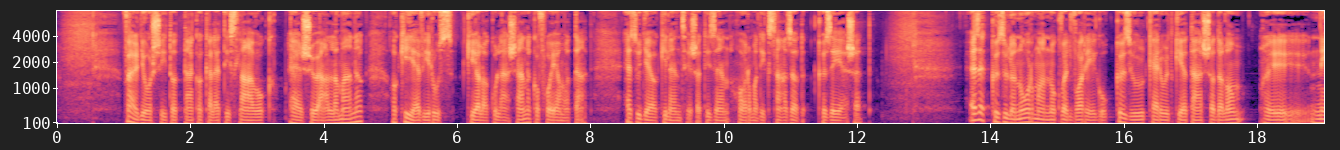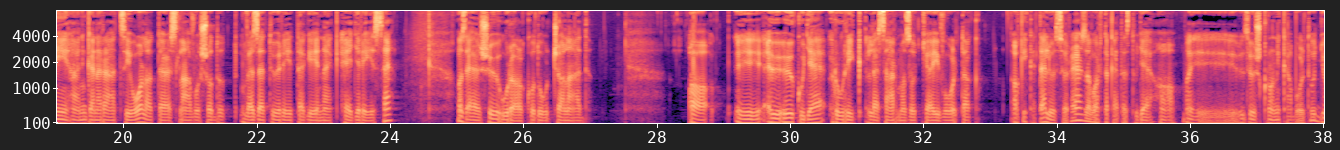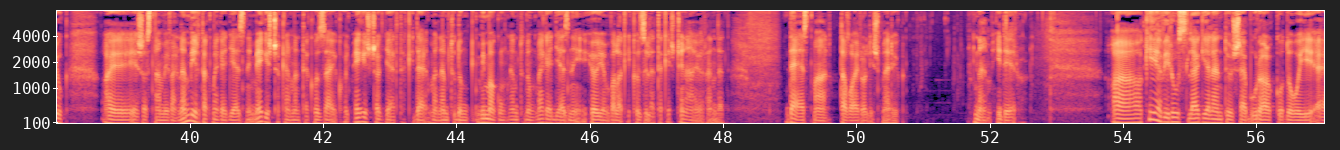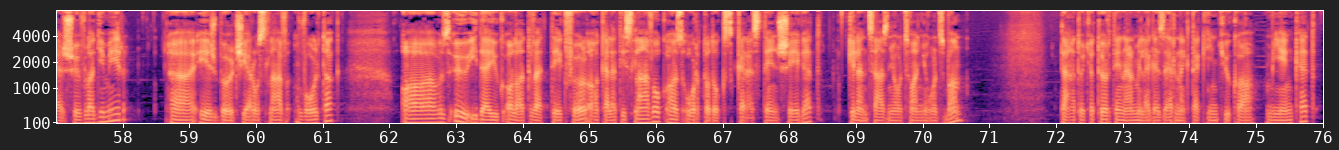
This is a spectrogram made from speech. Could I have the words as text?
felgyorsították a keleti szlávok első államának, a kievírus kialakulásának a folyamatát. Ez ugye a 9 és a 13. század közé esett. Ezek közül a normannok vagy varégok közül került ki a társadalom néhány generáció alatt elszlávosodott vezető rétegének egy része, az első uralkodó család. A, ő, ők ugye Rurik leszármazottjai voltak. akiket először elzavartak, hát ezt ugye a, az ős kronikából tudjuk, és aztán mivel nem bírtak megegyezni, mégiscsak elmentek hozzájuk, hogy mégiscsak gyertek ide, mert nem tudunk, mi magunk nem tudunk megegyezni, jöjjön valaki közületek és csináljon rendet. De ezt már tavalyról ismerjük. Nem, idéről. A kievi rusz legjelentősebb uralkodói első Vladimir és Bölcs Jaroszláv voltak, az ő idejük alatt vették föl a keleti szlávok az ortodox kereszténységet 988-ban, tehát, hogyha történelmileg ezernek tekintjük a miénket,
